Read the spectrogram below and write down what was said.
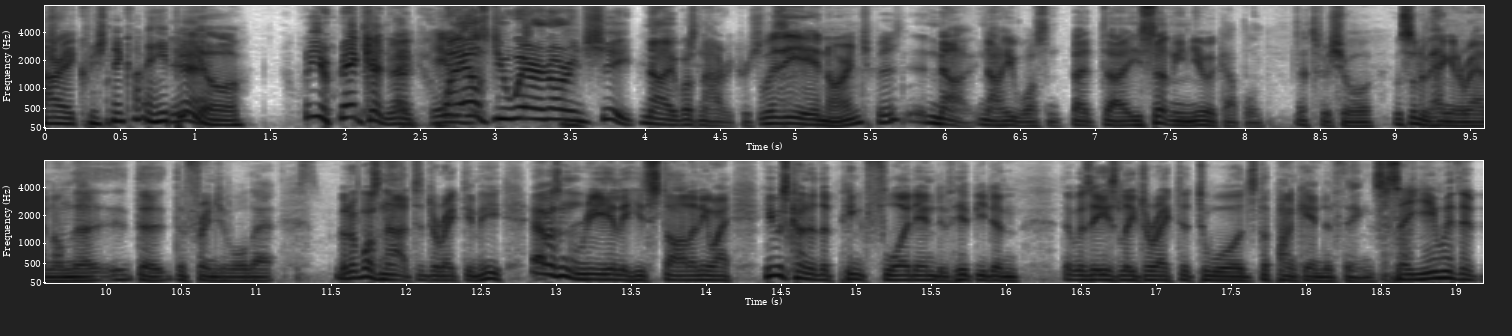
Hare Krishna kind of hippie, Yeah. or What do you reckon? man? Why was- else do you wear an orange sheet? No, he wasn't Hare Krishna. Was he an orange person? no, no, he wasn't. But uh, he certainly knew a couple. That's for sure. Was sort of hanging around on the, the the fringe of all that. But it wasn't hard to direct him. He that wasn't really his style anyway. He was kind of the Pink Floyd end of hippiedom that was easily directed towards the punk end of things. so you were the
